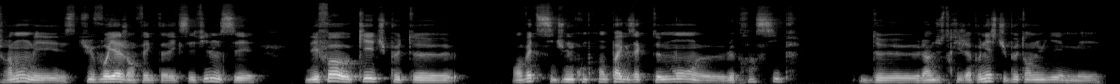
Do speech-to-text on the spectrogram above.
vraiment, mais si tu voyages en fait avec ces films, c'est des fois ok, tu peux te, en fait, si tu ne comprends pas exactement euh, le principe de l'industrie japonaise, tu peux t'ennuyer. Mais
